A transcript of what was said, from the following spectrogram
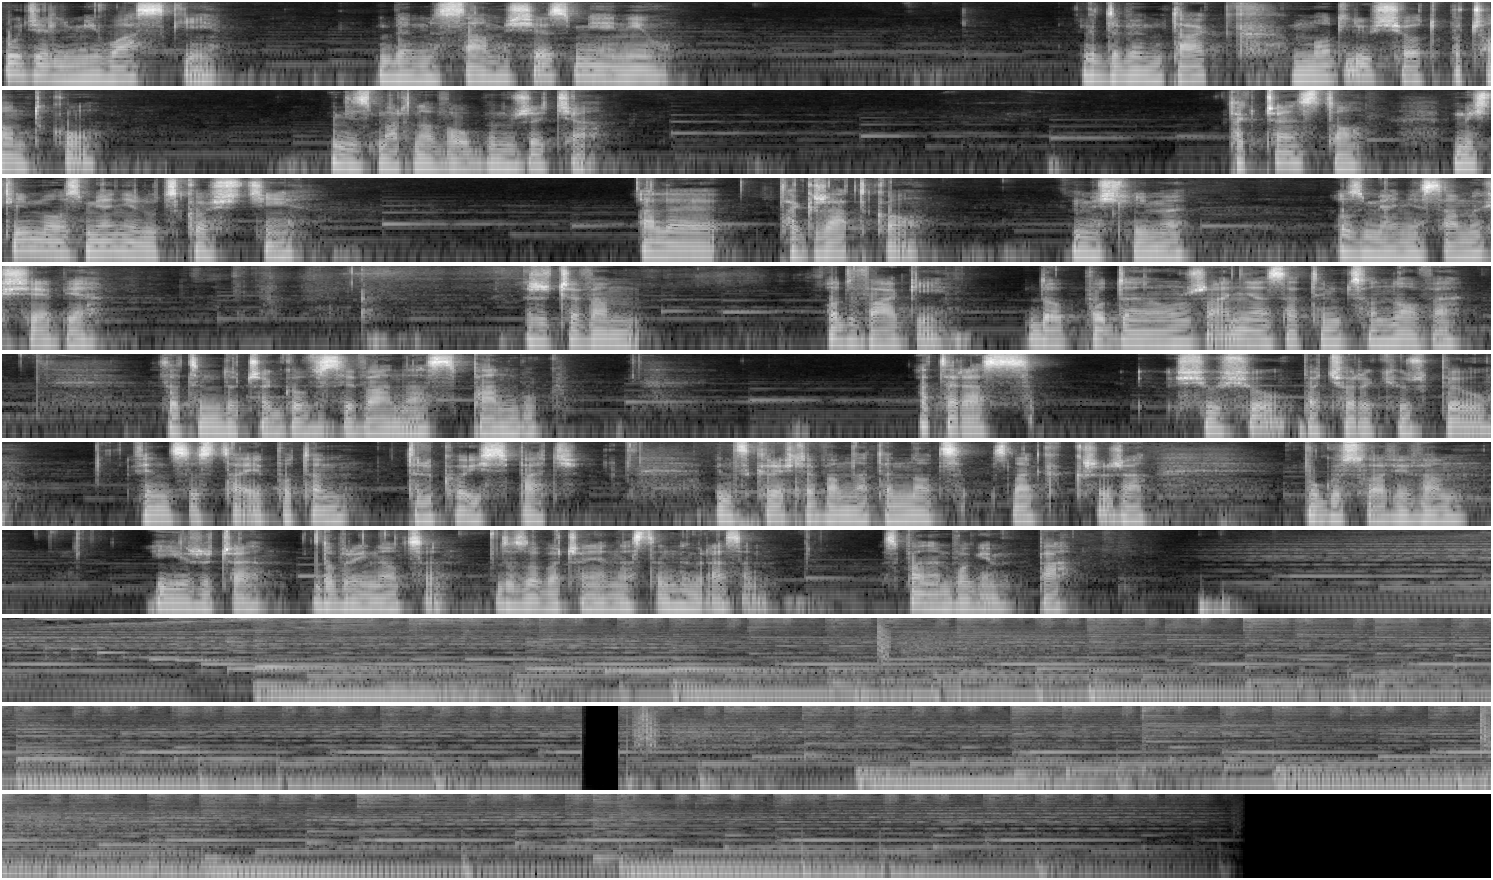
udziel mi łaski, bym sam się zmienił. Gdybym tak modlił się od początku, nie zmarnowałbym życia. Tak często myślimy o zmianie ludzkości, ale tak rzadko myślimy o zmianie samych siebie. Życzę Wam odwagi do podążania za tym, co nowe, za tym, do czego wzywa nas Pan Bóg. A teraz siusiu, paciorek już był, więc zostaje potem tylko iść spać. Więc kreślę Wam na tę noc znak krzyża. Błogosławię Wam i życzę dobrej nocy. Do zobaczenia następnym razem. Z Panem Bogiem. Pa.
